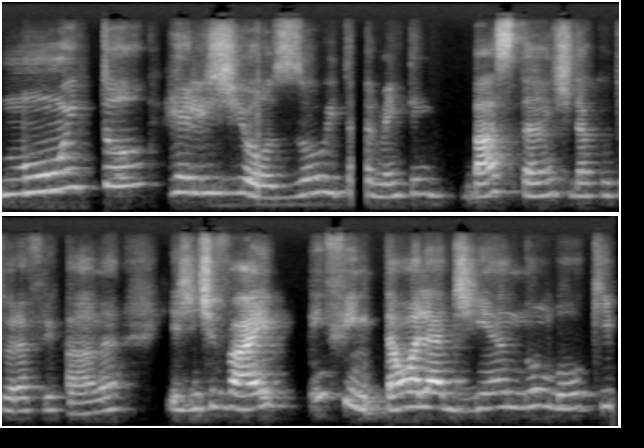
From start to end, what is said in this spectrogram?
muito religioso e também tem bastante da cultura africana. E a gente vai, enfim, dar uma olhadinha no look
